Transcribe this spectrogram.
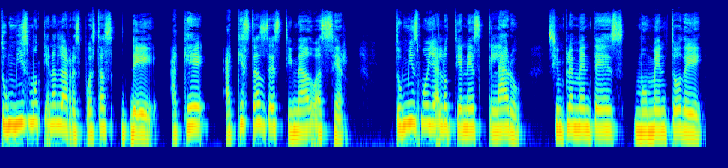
tú mismo tienes las respuestas de a qué, a qué estás destinado a ser. Tú mismo ya lo tienes claro. Simplemente es momento de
